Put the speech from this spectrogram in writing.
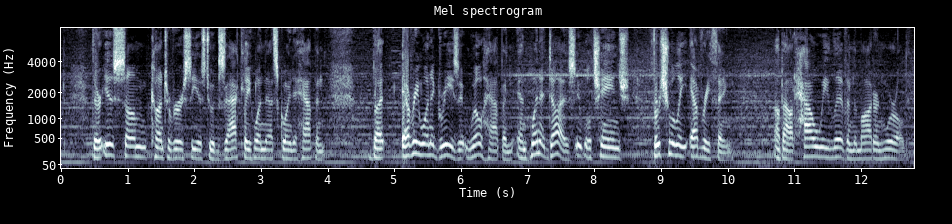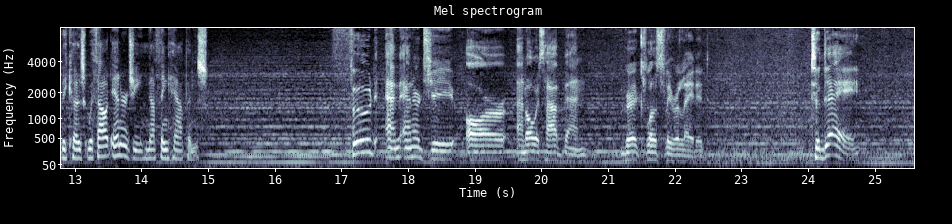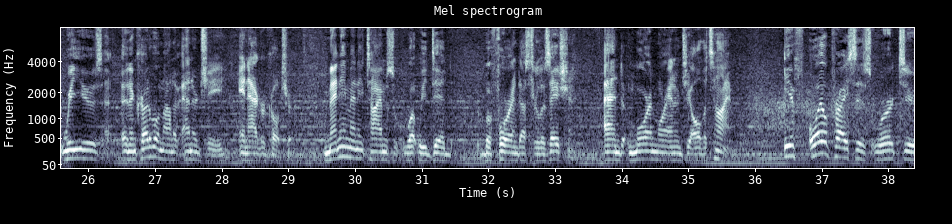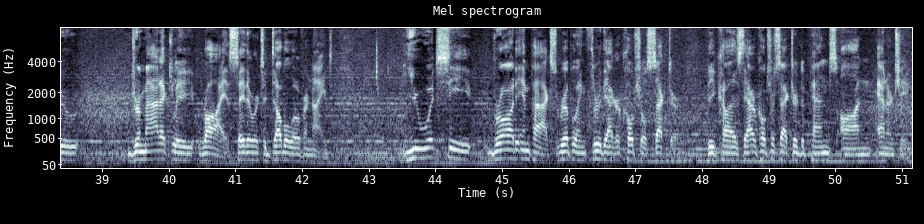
There is some controversy as to exactly when that's going to happen, but everyone agrees it will happen, and when it does, it will change virtually everything about how we live in the modern world, because without energy, nothing happens. Food and energy are, and always have been, very closely related. Today, we use an incredible amount of energy in agriculture. Many, many times what we did before industrialization, and more and more energy all the time. If oil prices were to dramatically rise, say they were to double overnight, you would see broad impacts rippling through the agricultural sector because the agricultural sector depends on energy.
